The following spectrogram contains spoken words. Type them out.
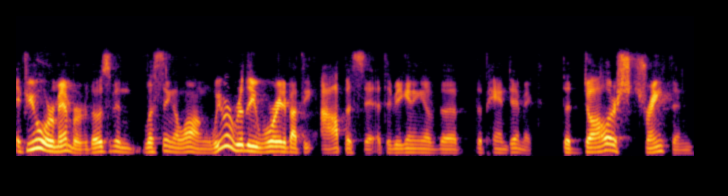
if you will remember those have been listening along we were really worried about the opposite at the beginning of the, the pandemic the dollar strengthened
